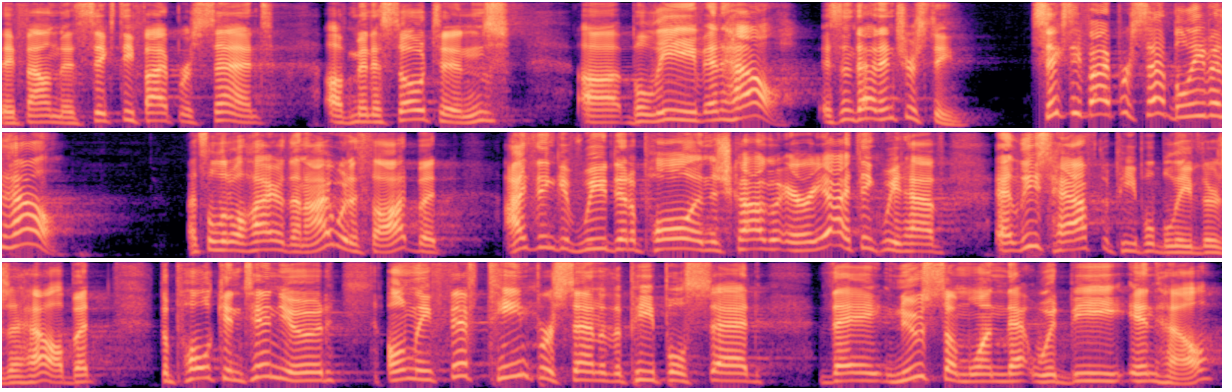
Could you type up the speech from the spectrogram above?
they found that 65% of Minnesotans uh, believe in hell. Isn't that interesting? 65% believe in hell. That's a little higher than I would have thought, but I think if we did a poll in the Chicago area, I think we'd have at least half the people believe there's a hell. But the poll continued, only 15% of the people said they knew someone that would be in hell,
